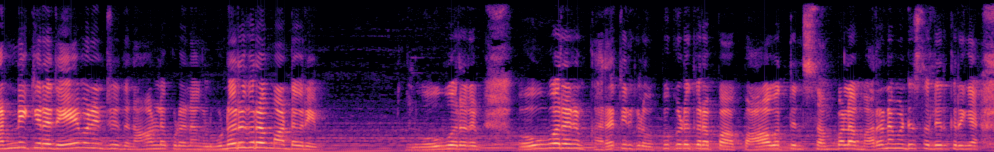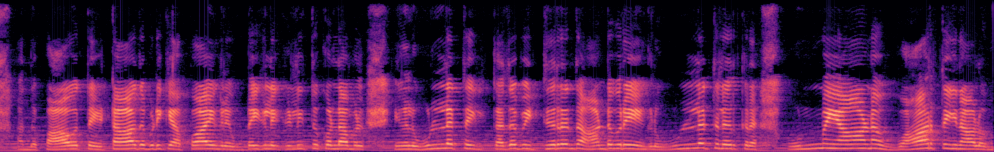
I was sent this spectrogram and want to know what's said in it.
மன்னிக்கிற தேவன் என்று இந்த நாளில் கூட நாங்கள் உணர்கிறோம் ஆண்டவரே. ஒவ்வொருவரும் ஒவ்வொருவரும் கரத்திற்குள்ள ஒப்பு கொடுக்குறப்பா பாவத்தின் சம்பளம் மரணம் என்று சொல்லியிருக்கிறீங்க. அந்த பாவத்தை எட்டாதபடிக்கு அப்பா எங்களை உடைகளை கிழித்து கொள்ளாமல் எங்கள் உள்ளத்தை கதவை திறந்த ஆண்டவரே எங்கள் உள்ளத்தில் இருக்கிற உண்மையான வார்த்தையினாலும்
